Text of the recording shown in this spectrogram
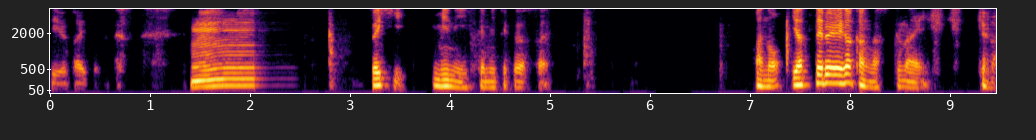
ていうタイトルです。うーん。ぜひ見に行ってみてください。あの、やってる映画館が少ない けど、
